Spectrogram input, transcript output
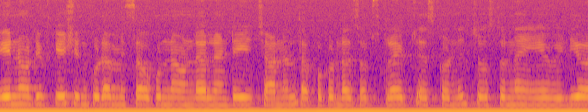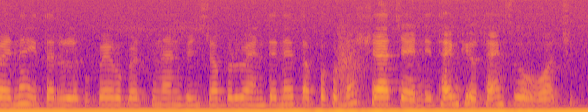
ఏ నోటిఫికేషన్ కూడా మిస్ అవ్వకుండా ఉండాలంటే ఈ ఛానల్ తప్పకుండా సబ్స్క్రైబ్ చేసుకోండి. చూస్తున్న ఏ వీడియో అయినా ఇతరులకు ఉపయోగపడుతుంది అనిపించినప్పుడు వెంటనే తప్పకుండా షేర్ చేయండి. Thank you thanks for watching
